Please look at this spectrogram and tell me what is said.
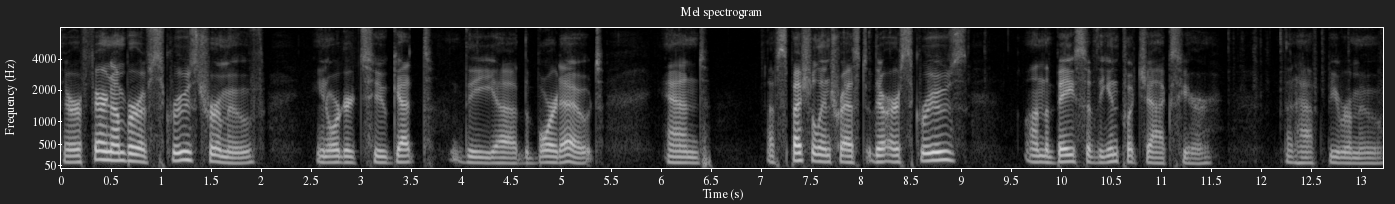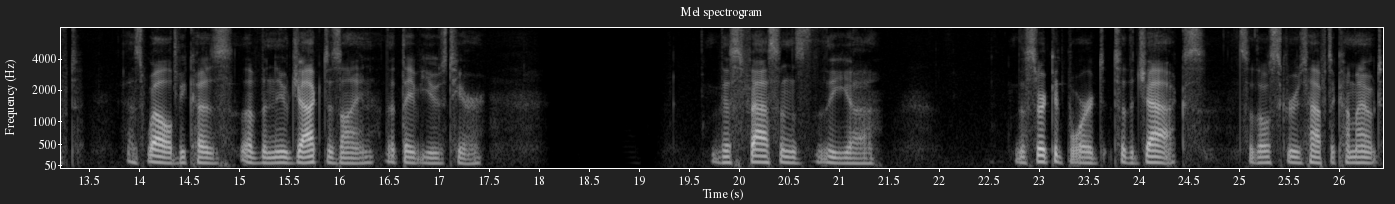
there are a fair number of screws to remove in order to get the, uh, the board out. And of special interest, there are screws on the base of the input jacks here that have to be removed as well because of the new jack design that they've used here. This fastens the uh, the circuit board to the jacks. So those screws have to come out.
